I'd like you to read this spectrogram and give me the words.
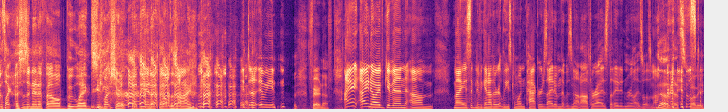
it's like this is an NFL bootleg sweatshirt that the NFL designed. it does, I mean, Fair enough. I I know I've given um my significant other at least one Packers item that was not authorized that I didn't realize wasn't No, authorized. that's funny.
